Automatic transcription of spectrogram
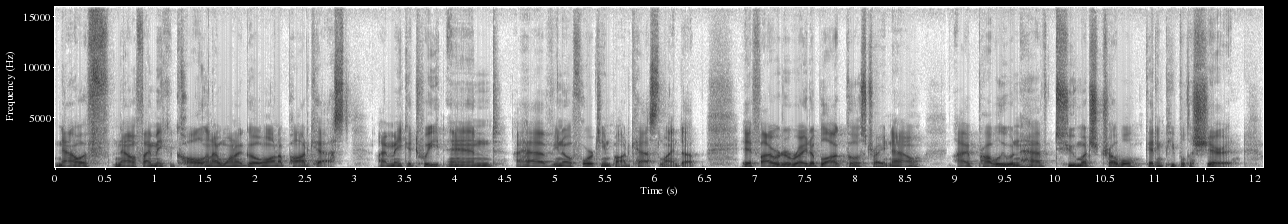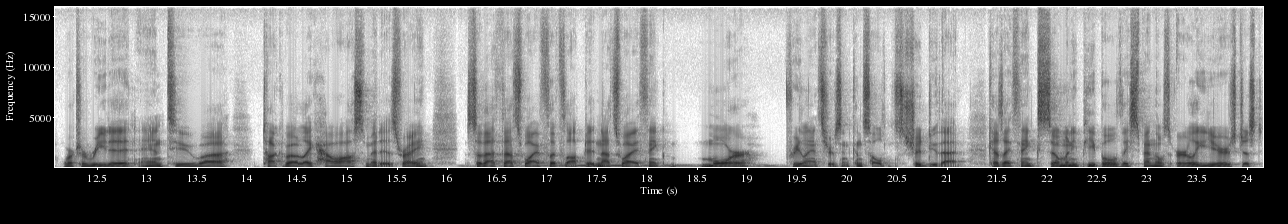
now if now if I make a call and I want to go on a podcast I make a tweet and I have, you know, 14 podcasts lined up. If I were to write a blog post right now, I probably wouldn't have too much trouble getting people to share it or to read it and to uh, talk about like how awesome it is, right? So that that's why I flip flopped it, and that's why I think more freelancers and consultants should do that because I think so many people they spend those early years just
